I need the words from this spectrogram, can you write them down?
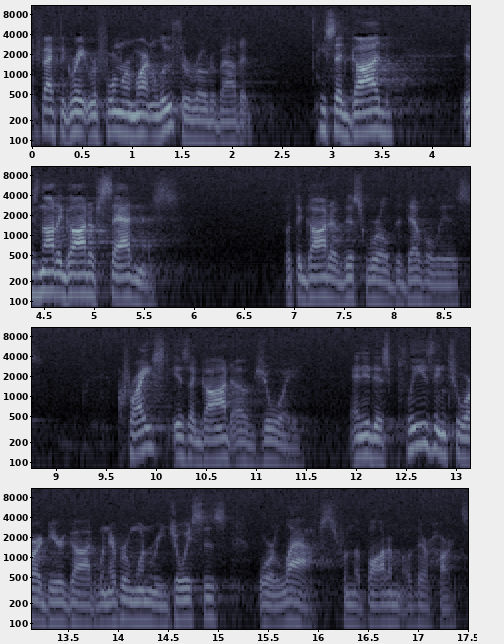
In fact, the great reformer Martin Luther wrote about it. He said, God is not a God of sadness, but the God of this world, the devil is. Christ is a God of joy, and it is pleasing to our dear God whenever one rejoices or laughs from the bottom of their hearts.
